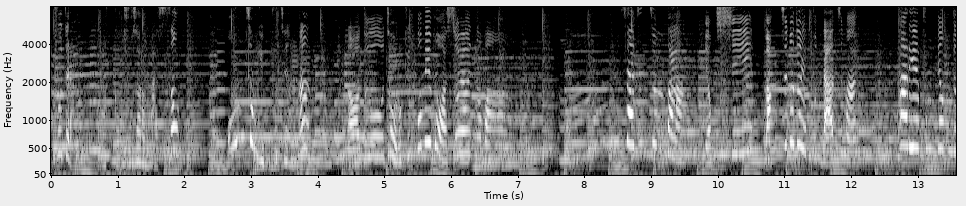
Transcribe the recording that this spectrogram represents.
푸드라, 아까 두 사람 봤어? 엄청 예쁘지 않아? 나도 저렇게 꾸미고 왔어야 했나봐. 음, 사진 좀 봐. 역시 막 찍어도 예쁜 나지만 파리의 풍경도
